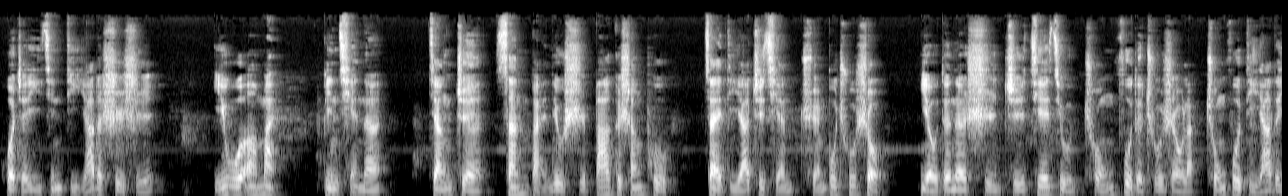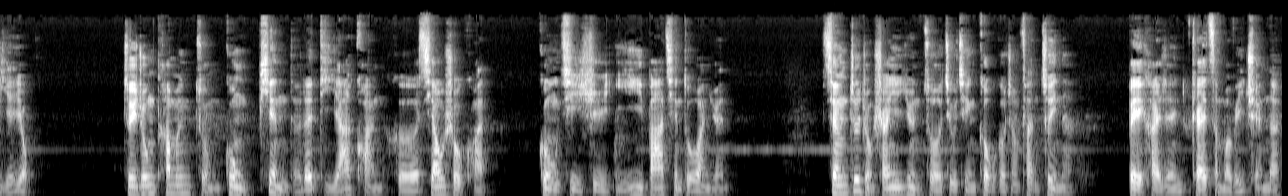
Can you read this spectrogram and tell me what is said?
或者已经抵押的事实，一物二卖，并且呢，将这三百六十八个商铺在抵押之前全部出售。有的呢是直接就重复的出售了，重复抵押的也有。最终他们总共骗得的抵押款和销售款，共计是一亿八千多万元。像这种商业运作究竟构不构成犯罪呢？被害人该怎么维权呢？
